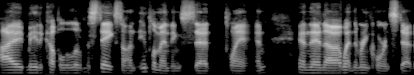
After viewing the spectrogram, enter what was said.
I made a couple of little mistakes on implementing said plan and then uh, went in the Marine Corps instead.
